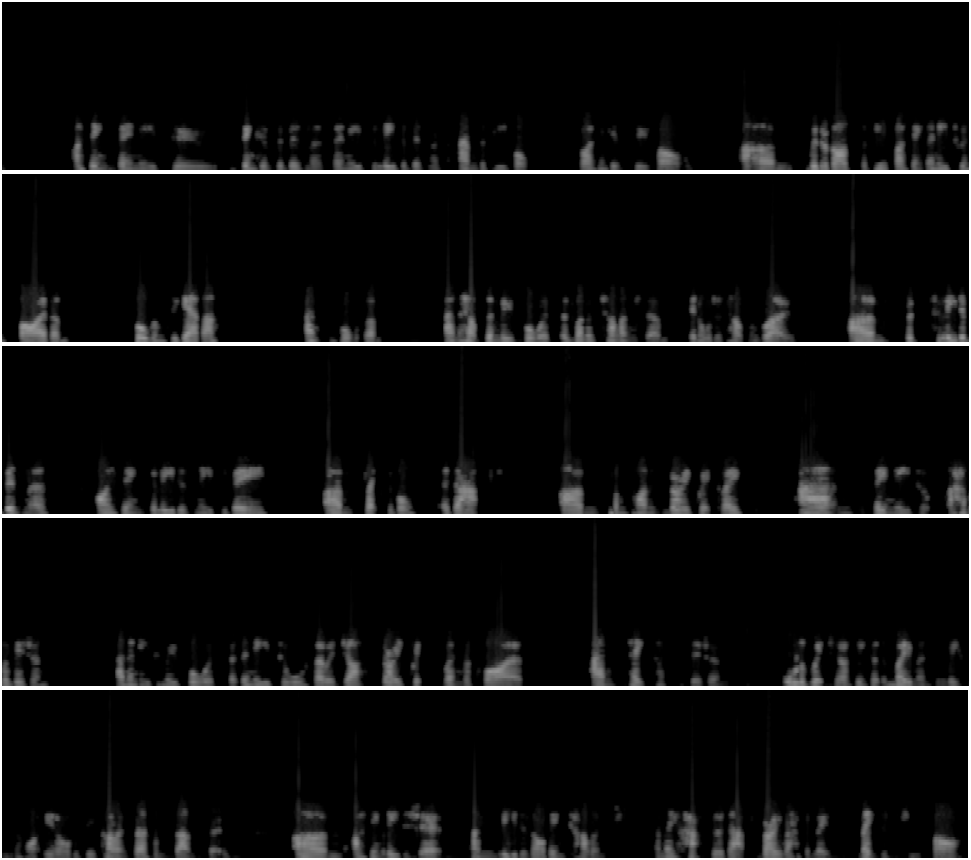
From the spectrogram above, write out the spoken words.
I think they need to think of the business, they need to lead the business and the people. So I think it's twofold. Um, with regards to the people, I think they need to inspire them, pull them together, and support them and help them move forward, as well as challenge them in order to help them grow. Um, but to lead a business, I think the leaders need to be um, flexible, adapt, um, sometimes very quickly, and they need to have a vision and they need to move forward, but they need to also adjust very quickly when required and take tough decisions. All of which I think at the moment in recent, you know, obviously current circumstances, um, I think leadership and leaders are being challenged and they have to adapt very rapidly, make decisions fast,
